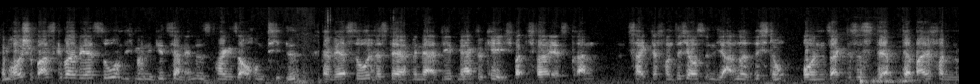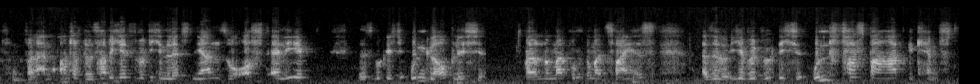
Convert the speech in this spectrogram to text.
Im Rollstuhlbasketball wäre es so, und ich meine, geht es ja am Ende des Tages auch um Titel, dann wäre es so, dass der, wenn der Athlet merkt, okay, ich war, ich war jetzt dran, zeigt er von sich aus in die andere Richtung und sagt, das ist der, der Ball von, von, von einer Mannschaft. Und das habe ich jetzt wirklich in den letzten Jahren so oft erlebt. Das ist wirklich unglaublich. Und Nummer, Punkt Nummer zwei ist, also hier wird wirklich unfassbar hart gekämpft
